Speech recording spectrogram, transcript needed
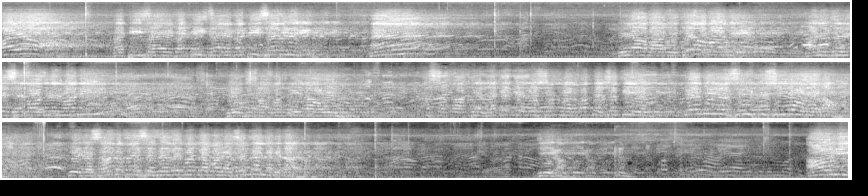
आया। वकील साहब वकील साहब वकील साहब हैं? क्या बात है क्या बात है आने जाने से बहुत मेहरबानी लोग सामने आओ असदा के लगे के रोशन पर बंदे सकी हो। ये भी असली खुशी हो रहा। ये रसान में से ज़्यादा बंदा बड़ा चंगा लगता है। जी हाँ। आओ जी।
